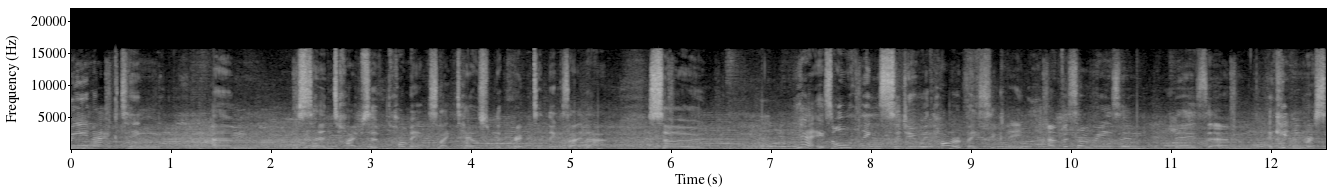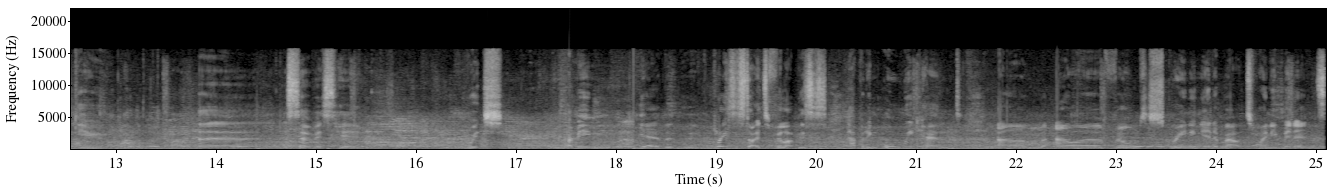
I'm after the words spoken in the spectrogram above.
reenacting um, certain types of comics, like Tales from the Crypt and things like that. So yeah, it's all things to do with horror basically. And for some reason, there's um, a kitten rescue uh, service here, which I mean, yeah, the, place has started to fill up. This is happening all weekend. Um, our films are screening in about 20 minutes,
